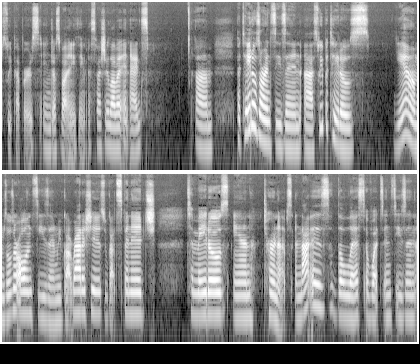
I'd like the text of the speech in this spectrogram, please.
sweet peppers in just about anything, especially love it in eggs. Um, Potatoes are in season. Uh, sweet potatoes, yams, those are all in season. We've got radishes, we've got spinach, tomatoes, and turnips. And that is the list of what's in season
